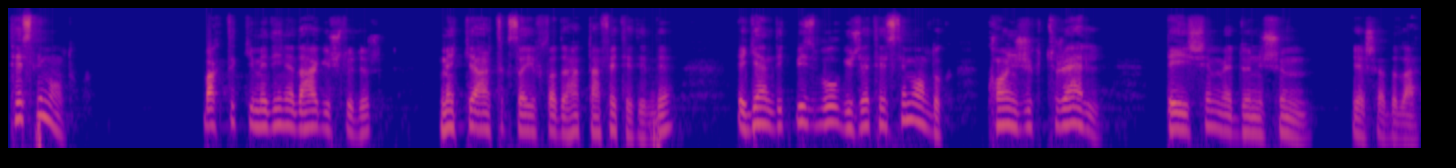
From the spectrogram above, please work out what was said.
teslim olduk. Baktık ki Medine daha güçlüdür. Mekke artık zayıfladı hatta fethedildi. E geldik biz bu güce teslim olduk. Konjüktürel değişim ve dönüşüm yaşadılar.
